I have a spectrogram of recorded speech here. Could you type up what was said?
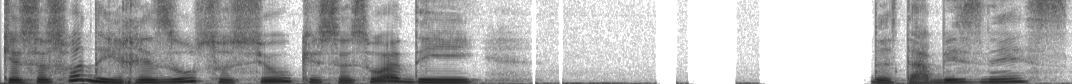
Que ce soit des réseaux sociaux, que ce soit des. de ta business,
